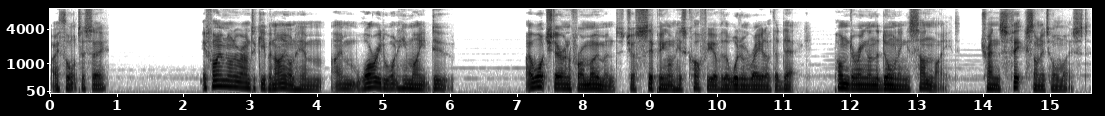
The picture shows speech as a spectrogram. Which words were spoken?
I thought to say. If I'm not around to keep an eye on him, I'm worried what he might do. I watched Aaron for a moment, just sipping on his coffee over the wooden rail of the deck, pondering on the dawning sunlight, transfixed on it almost,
